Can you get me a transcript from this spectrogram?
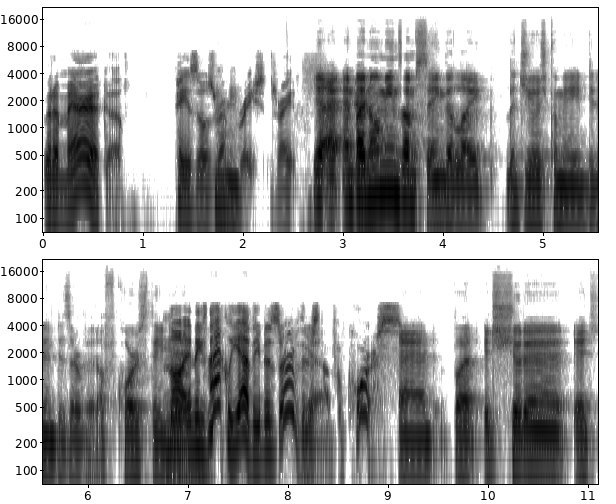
but America pays those hmm reparations, right? Yeah, and by no means I'm saying that like the Jewish community didn't deserve it. Of course they did. no, and exactly, yeah, they deserve their Yeah, stuff, of course. and but it shouldn't. It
